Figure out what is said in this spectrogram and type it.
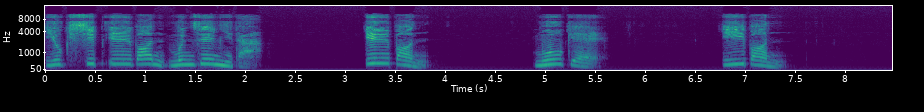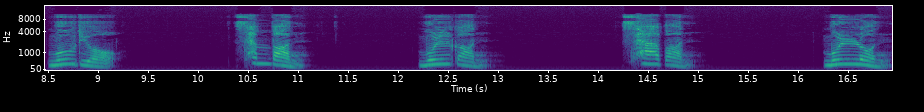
61번 문제입니다. 1번 무게. 2번 무료. 3번 물건. 4번 물론.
